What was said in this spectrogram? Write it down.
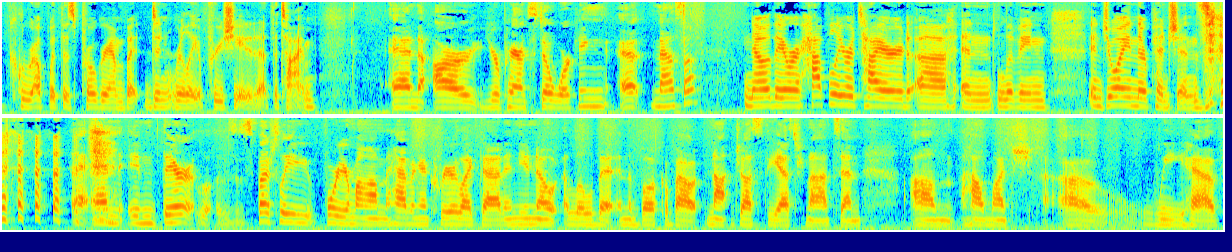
grew up with this program but didn't really appreciate it at the time. And are your parents still working at nasa no, they were happily retired uh, and living, enjoying their pensions. and in their, especially for your mom, having a career like that, and you note a little bit in the book about not just the astronauts and um, how much uh, we have,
